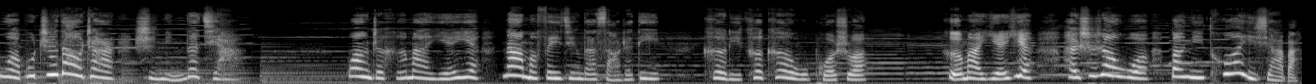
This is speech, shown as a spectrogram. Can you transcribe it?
我不知道这儿是您的家。”望着河马爷爷那么费劲地扫着地，克里克克巫婆说：“河马爷爷，还是让我帮你拖一下吧。”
